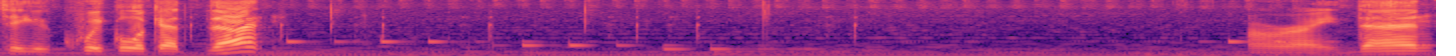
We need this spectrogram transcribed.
Take a quick look at that. Alright then.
